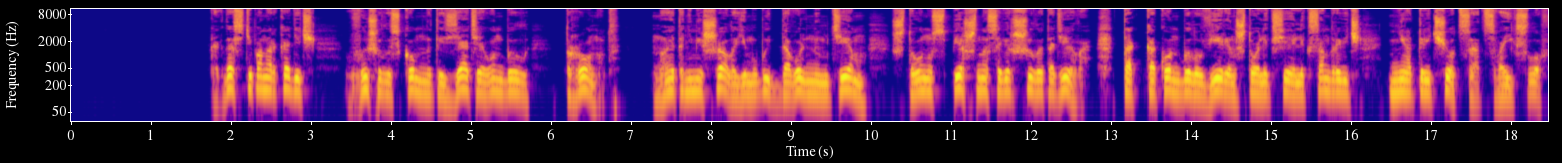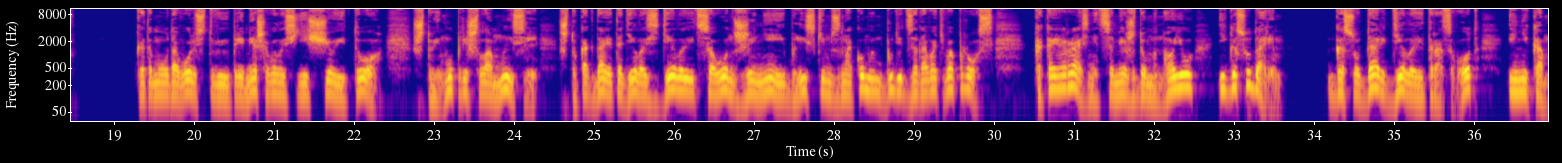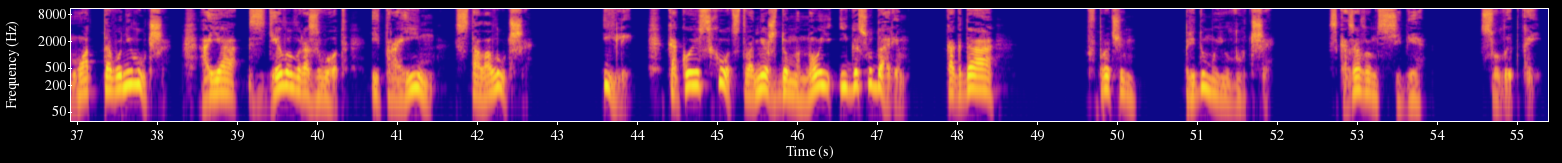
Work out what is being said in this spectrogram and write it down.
Когда Степан Аркадьич вышел из комнаты зятя, он был тронут, но это не мешало ему быть довольным тем, что он успешно совершил это дело, так как он был уверен, что Алексей Александрович не отречется от своих слов. К этому удовольствию примешивалось еще и то, что ему пришла мысль, что когда это дело сделается, он жене и близким знакомым будет задавать вопрос — Какая разница между мною и государем? Государь делает развод, и никому от того не лучше. А я сделал развод, и троим стало лучше. Или какое сходство между мной и государем, когда... Впрочем, придумаю лучше, — сказал он себе с улыбкой.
